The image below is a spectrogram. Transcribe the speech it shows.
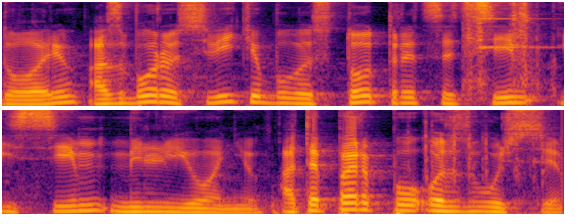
доларів, а збори в світі були 137,7 мільйонів. А тепер по озвучці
